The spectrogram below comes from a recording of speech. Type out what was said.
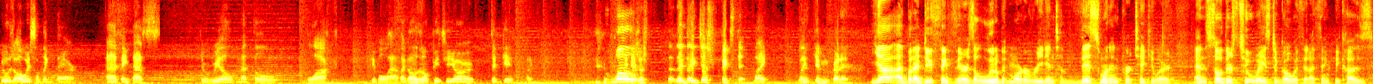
It was always something there. And I think that's the real mental block people have. Like, oh, there's no PTR. Dead game. Like, well, they just they, they just fixed it. Like, like give them credit. Yeah, I, but I do think there's a little bit more to read into this one in particular. And so there's two ways to go with it, I think, because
